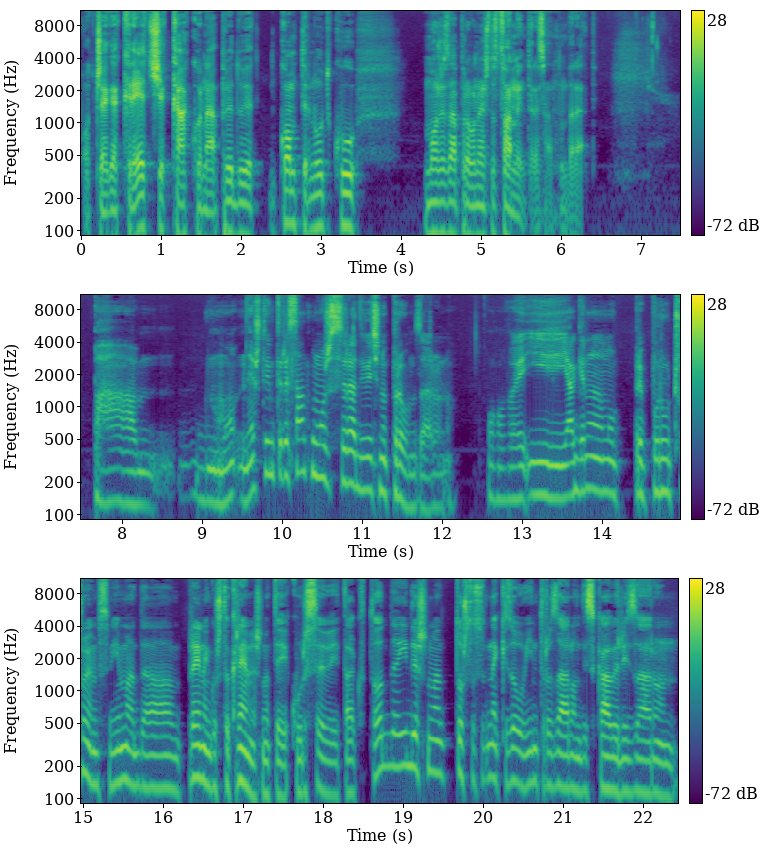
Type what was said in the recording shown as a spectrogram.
od čega kreće, kako napreduje, u kom trenutku može zapravo nešto stvarno interesantno da radi? Pa, mo, nešto interesantno može se radi već na prvom zaronu. Ovaj, I ja generalno preporučujem svima da pre nego što kreneš na te kurseve i tako to, da ideš na to što se neki zovu intro zaron, discovery zaron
